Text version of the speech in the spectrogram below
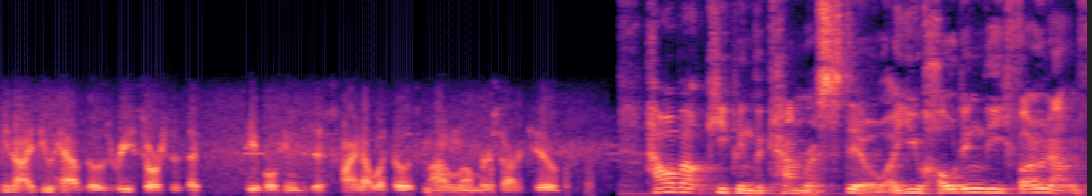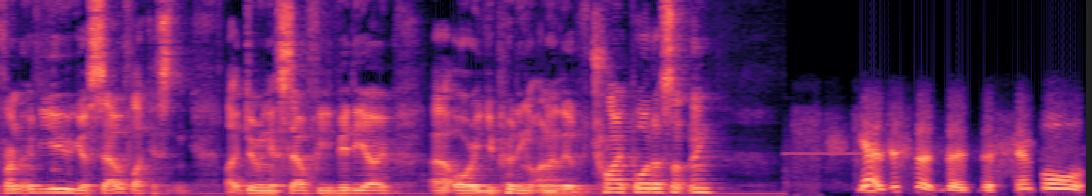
you know, I do have those resources that people can just find out what those model numbers are too. How about keeping the camera still? Are you holding the phone out in front of you yourself, like a, like doing a selfie video, uh, or are you putting it on a little tripod or something? Yeah, just the the, the simple,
